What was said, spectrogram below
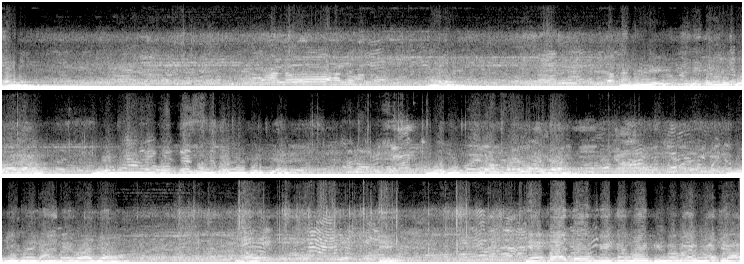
હાલો. હલો આપણે દ્વારા મહેમાનનું સન્માન કરીએ છીએ ત્યારે વજુભાઈ રામભાઈ વાજા વજુભાઈ રામભાઈ વાજા ત્યારબાદ મેઘાભાઈ ભીમાભાઈ વાજા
